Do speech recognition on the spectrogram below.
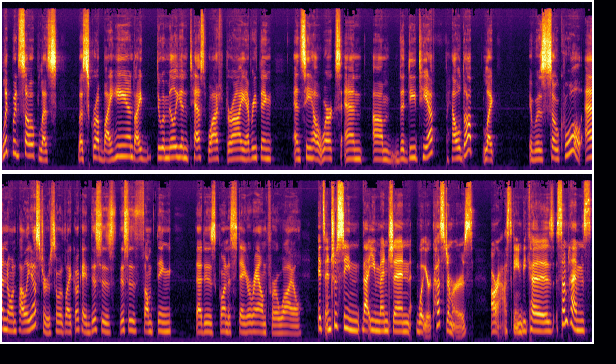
liquid soap. Let's let's scrub by hand. I do a million tests, wash, dry, everything, and see how it works. And um, the DTF held up like it was so cool, and on polyester. So it was like, okay, this is this is something that is going to stay around for a while. It's interesting that you mention what your customers are asking because sometimes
